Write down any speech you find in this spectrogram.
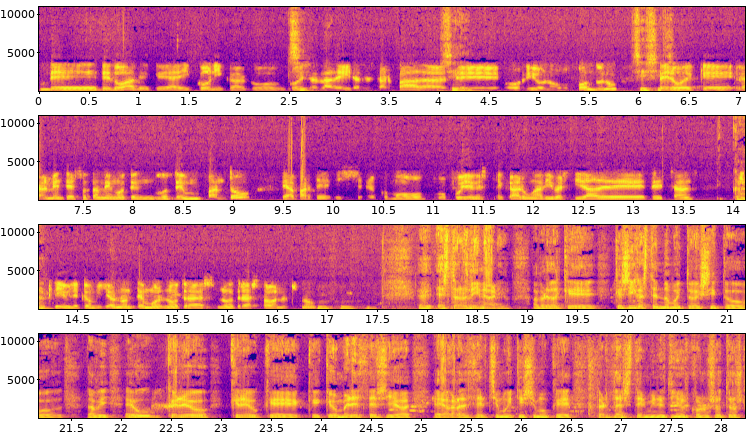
de, de Doade que é icónica con, con sí. esas ladeiras escarpadas sí. eh, o río no fondo, non? Sí, sí, pero sí. é que realmente eso tamén o ten, o ten Pantón e aparte eh, como puiden explicar unha diversidade de, de chans claro. increíble, que ao millón non temos noutras, noutras zonas, non? Uh -huh. eh, extraordinario. A verdad que, que sigas tendo moito éxito, David. Eu creo creo que, que, que o mereces e, e agradecerche moitísimo que perdas estes minutiños con nosotros,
